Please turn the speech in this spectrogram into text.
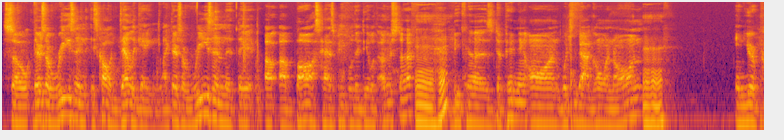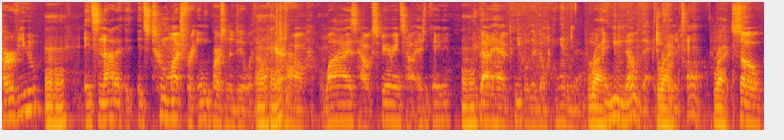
So there's a reason it's called delegating. Like there's a reason that they, a, a boss has people that deal with other stuff Mm-hmm. because depending on what you got going on Mm-hmm. in your purview, it's not a, it's too much for any person to deal with. I don't care how wise, how experienced, how educated. You got to have people that go handle that. Right. And you know that you're from the town, Right. So,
